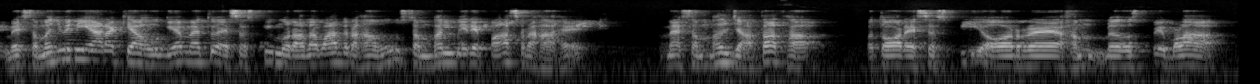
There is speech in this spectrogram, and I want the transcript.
मैं समझ में नहीं आ रहा क्या हो गया। मैं तो एसएसपी मुरादाबाद रहा हूँ संभल मेरे पास रहा है। मैं संभल जाता था बतौर एसएसपी और हम उस पर बड़ा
